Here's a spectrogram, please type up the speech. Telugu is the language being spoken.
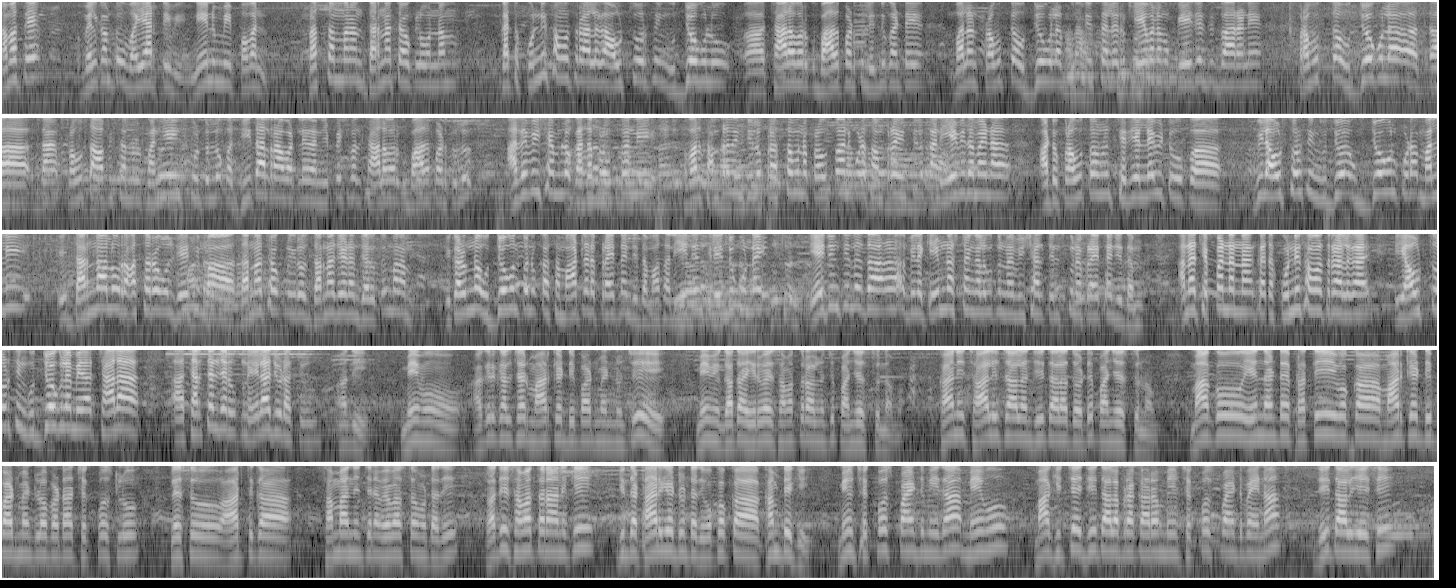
నమస్తే వెల్కమ్ టు వైఆర్ టీవీ. నేను మీ పవన్. ప్రస్తుతం మనం ధర్నా చౌక్లో ఉన్నాం. గత కొన్ని సంవత్సరాలుగా అవుట్సోర్సింగ్ ఉద్యోగులు చాలా వరకు బాధపడుతున్నారు. ఎందుకంటే వాళ్ళని ప్రభుత్వ ఉద్యోగులకు గుర్తిస్తలేరు. కేవలం ఒక ఏజెన్సీ ద్వారానే ప్రభుత్వ ఉద్యోగుల ప్రభుత్వ ఆఫీసర్లు పని చేయించుకుంటున్నారు ఒక జీతాలు రావట్లేదు అని చెప్పేసి వాళ్ళు చాలా వరకు బాధపడుతున్నారు. అదే విషయంలో గత ప్రభుత్వాన్ని వాళ్ళు సంప్రదించారు ప్రస్తుతం ఉన్న ప్రభుత్వాన్ని కూడా సంప్రదించారు కానీ ఏ విధమైన అటు ప్రభుత్వం చర్యలు లేవు. ఇటు వీళ్ళు అవుట్సోర్సింగ్ ఉద్యో ఉద్యోగులు కూడా మళ్ళీ ఈ ధర్నాలు రాస్తారోగులు చేసి మా ధర్నా చౌక్లో ఈరోజు ధర్నా చేయడం జరుగుతుంది. మనం ఇక్కడ ఉన్న ఉద్యోగులతో కాస్త మాట్లాడే ప్రయత్నం చేద్దాం. అసలు ఏజెన్సీలు ఎందుకు ఉన్నాయి? ఏజెన్సీల ద్వారా వీళ్ళకి ఏం నష్టం కలుగుతున్న విషయాలు తెలుసుకునే ప్రయత్నం చేద్దాం. అన్న చెప్పండి అన్న గత కొన్ని సంవత్సరాలుగా ఈ అవుట్సోర్సింగ్ ఉద్యోగుల మీద చాలా చర్చలు జరుగుతున్నాయి. ఎలా చూడొచ్చు? అది మేము అగ్రికల్చర్ మార్కెట్ డిపార్ట్మెంట్ నుంచి మేము గత ఇరవై సంవత్సరాల నుంచి పనిచేస్తున్నాము. కానీ చాలీ చాలని జీతాలతోటి పనిచేస్తున్నాం మాకు ఏంటంటే ప్రతి ఒక్క మార్కెట్ డిపార్ట్మెంట్ లోపల చెక్ పోస్టులు ప్లస్ ఆర్థిక సంబంధించిన వ్యవస్థ ఉంటుంది. ప్రతి సంవత్సరానికి ఇంత టార్గెట్ ఉంటుంది ఒక్కొక్క కమిటీకి. మేము చెక్ పోస్ట్ పాయింట్ మీద మేము మాకు ఇచ్చే జీతాల ప్రకారం మేము చెక్ పోస్ట్ పాయింట్ పైన జీతాలు చేసి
